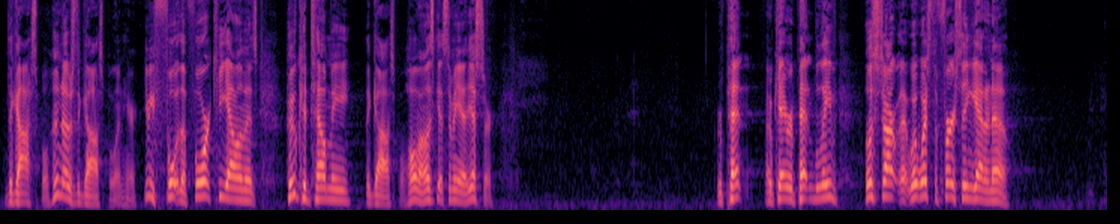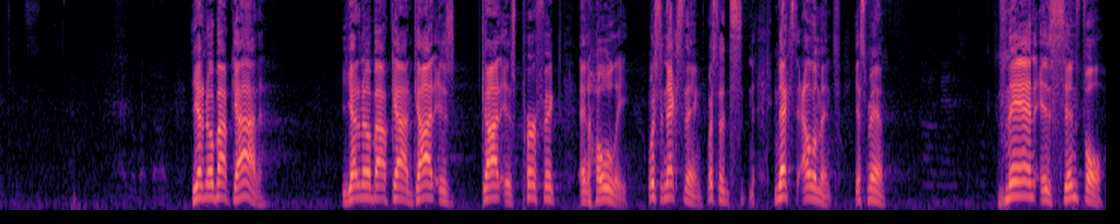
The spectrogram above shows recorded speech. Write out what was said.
the gospel? Who knows the gospel in here? Give me four, the four key elements. Who could tell me the gospel? Hold on, let's get some of you. Yes, sir. Repent, okay, repent and believe. Let's start. Uh, what's the first thing you got to know? You got to know about God. You got to know about God. God is God is perfect and holy. What's the next thing? What's the next element? Yes, ma'am. Man is sinful.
